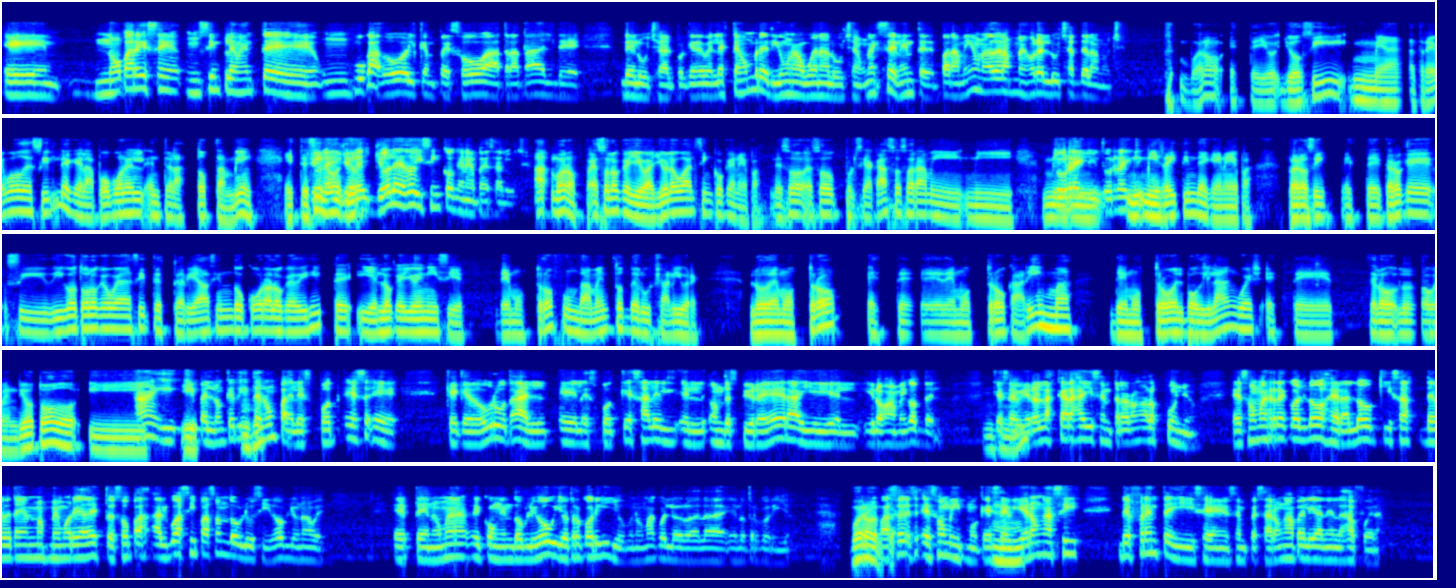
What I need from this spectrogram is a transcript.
Eh, no parece un simplemente un jugador que empezó a tratar de, de luchar, porque de verdad este hombre dio una buena lucha, una excelente, para mí una de las mejores luchas de la noche. Bueno, este, yo, yo sí me atrevo a decirle que la puedo poner entre las top también. Este, yo, le, no, yo, le, yo, le, doy 5 kenepa a esa lucha. Ah, bueno, eso es lo que lleva. Yo le voy a dar 5 kenepa. Eso, eso, por si acaso, eso era mi, mi, mi, tu rating, mi, tu rating. mi, mi rating de kenepa. Pero sí, este, creo que si digo todo lo que voy a decir, te estaría haciendo coro a lo que dijiste y es lo que yo inicié. Demostró fundamentos de lucha libre. Lo demostró, este, demostró carisma, demostró el body language, este, se lo, vendió todo y... Ah, y, y, y perdón que te uh -huh. interrumpa, el spot ese eh, que quedó brutal, el spot que sale el, el Undisputed Era y, el, y los amigos de él, uh -huh. que se vieron las caras ahí y se entraron a los puños. Eso me recordó, Gerardo quizás debe tener más memoria de esto, eso algo así pasó en WCW una vez. Este, no me, con NWO y otro corillo, no me acuerdo lo de la, el otro corillo. Bueno, Pero pasó eso mismo, que uh -huh. se vieron así de frente y se, se, empezaron a pelear en las afueras.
